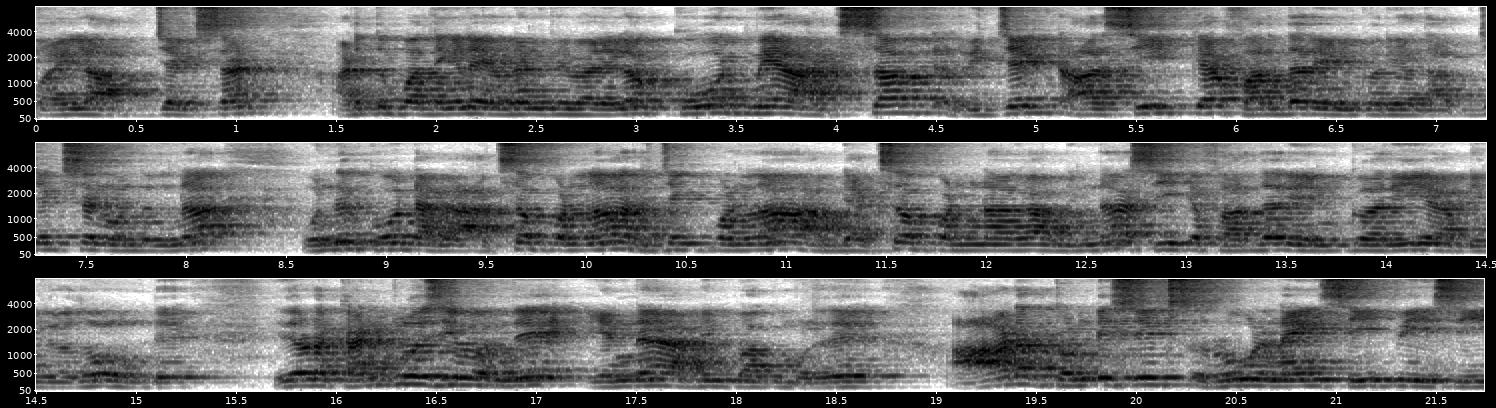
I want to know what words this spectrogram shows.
ஃபைல் அப்ஜெக்ஷன் அடுத்து பார்த்தீங்கன்னா எவிடென்ட்ரி வேலையில் court may accept reject or சீக்க ஃபர்தர் என்கொயரி அந்த அப்ஜெக்ஷன் வந்ததுன்னா ஒன்று கோர்ட் அக்செப்ட் பண்ணலாம் ரிஜெக்ட் பண்ணலாம். அப்படி அக்செப்ட் பண்ணாங்க அப்படின்னா சீக்க ஃபர்தர் என்கொயரி அப்படிங்கிறதும் உண்டு. இதோட கன்க்ளூசிவ் வந்து என்ன அப்படின்னு பார்க்கும்பொழுது order twenty six rule nine CPC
